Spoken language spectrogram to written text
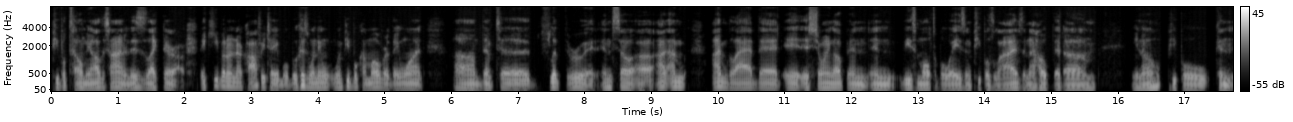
people tell me all the time, and this is like they're they keep it on their coffee table because when they, when people come over, they want um, them to flip through it. And so uh, I, I'm I'm glad that it is showing up in in these multiple ways in people's lives, and I hope that um, you know people can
